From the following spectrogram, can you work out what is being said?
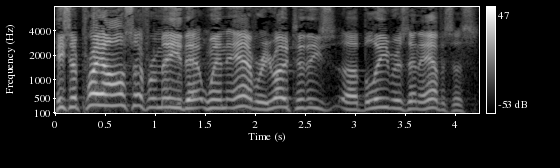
He said, Pray also for me that whenever, he wrote to these uh, believers in Ephesus,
